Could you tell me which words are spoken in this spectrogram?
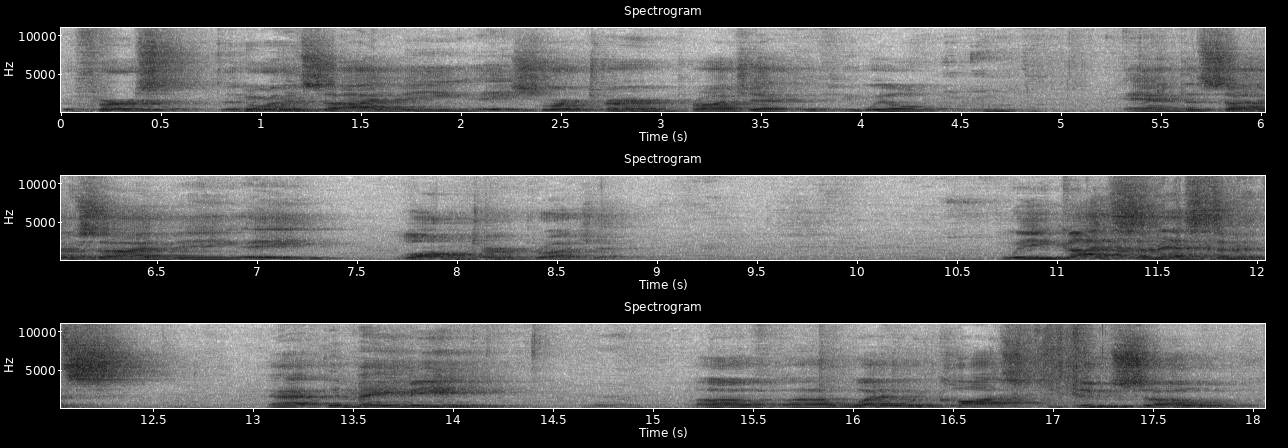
The first, the northern side being a short-term project, if you will, and the southern side being a long-term project. We got some estimates at the May meeting of uh, what it would cost to do so,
